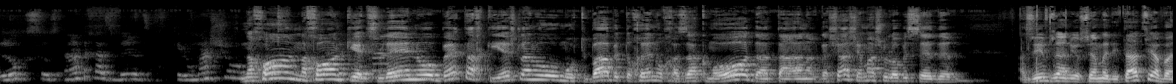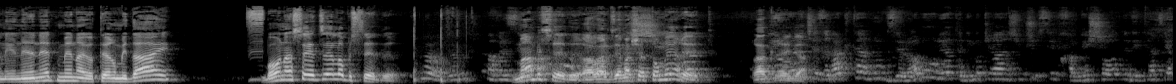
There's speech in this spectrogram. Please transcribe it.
לוקסוס, אני לא יודעת איך להסביר את זה, כאילו משהו... נכון, נכון, כי אצלנו, בטח, כי יש לנו מוטבע בתוכנו חזק מאוד, את ההרגשה שמשהו לא בסדר. אז אם זה אני עושה מדיטציה ואני נהנית ממנה יותר מדי, בואו נעשה את זה לא בסדר. לא, מה לא בסדר? אמור אבל זה מה שאת קשה. אומרת. רק אני רגע. אומרת שזה רק תענוג, זה לא אמור להיות, אני מכירה אנשים שעושים חמש שעות מדיטציה,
